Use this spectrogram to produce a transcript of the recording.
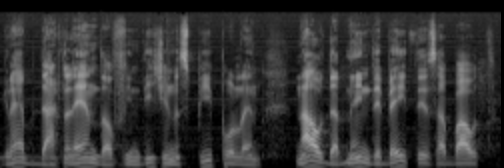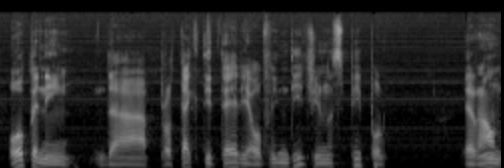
grab the land of indigenous people, and now the main debate is about opening the protected area of indigenous people, around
